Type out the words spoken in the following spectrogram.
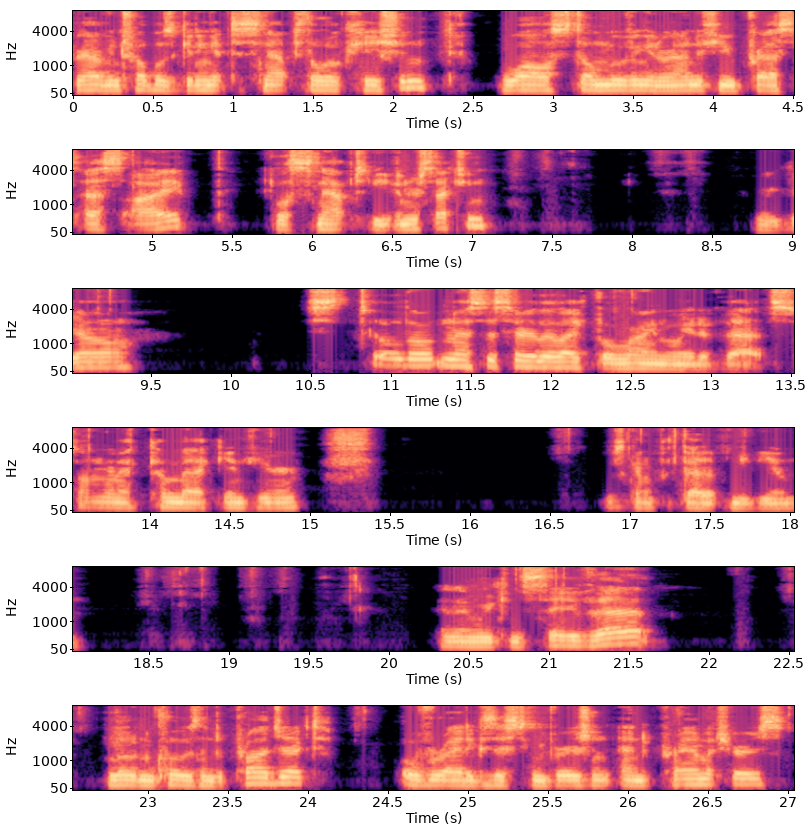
If you're having troubles getting it to snap to the location while still moving it around, if you press SI, it'll snap to the intersection. There we go. Still don't necessarily like the line weight of that, so I'm going to come back in here. I'm just going to put that at medium. And then we can save that, load and close into project, override existing version and parameters,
